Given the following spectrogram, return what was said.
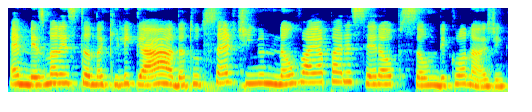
é mesmo ela estando aqui ligada, tudo certinho, não vai aparecer a opção de clonagem.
